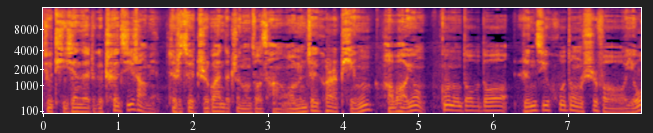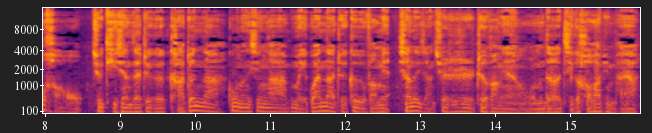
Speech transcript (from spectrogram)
就体现在这个车机上面。这是最直观的智能座舱。我们这块屏好不好用，功能多不多，人机互动是否友好，就体现在这个卡顿呐、功能性啊、美观呐这各个方面。相对讲，确实是这方面我们的几个豪华品牌啊，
